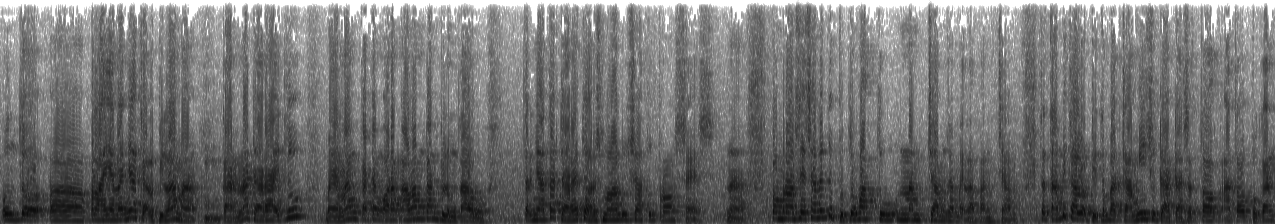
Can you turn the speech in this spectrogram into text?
untuk eh, pelayanannya agak lebih lama Hmm. karena darah itu memang kadang orang awam kan belum tahu. Ternyata darah itu harus melalui satu proses. Nah, pemrosesan itu butuh waktu 6 jam sampai 8 jam. Tetapi kalau di tempat kami sudah ada stok atau bukan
